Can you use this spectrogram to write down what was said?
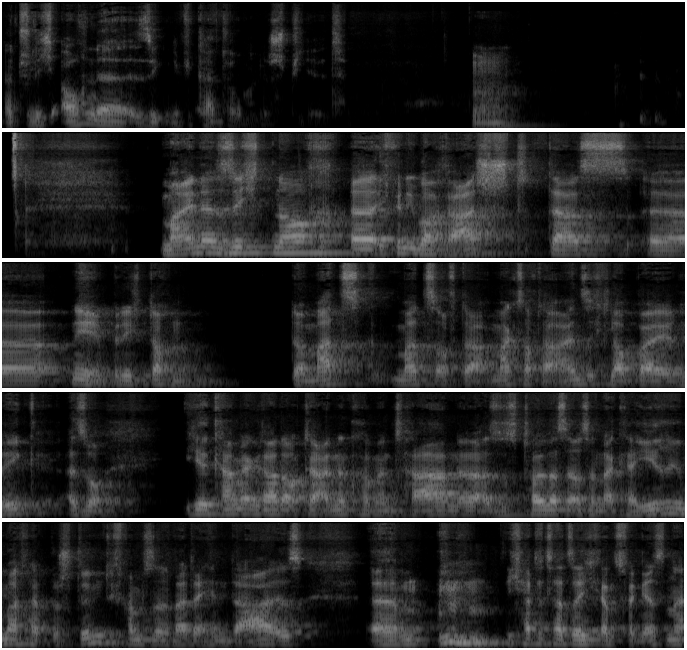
natürlich auch eine signifikante Rolle spielt. Hm. Meine Sicht noch, äh, ich bin überrascht, dass, äh, nee, bin ich doch, der Mats, Mats auf der, Max auf der Eins, ich glaube bei Rick, also hier kam ja gerade auch der eine Kommentar, ne? also es ist toll, was er aus seiner Karriere gemacht hat, bestimmt. Ich freue mich, dass er weiterhin da ist. Ähm, ich hatte tatsächlich ganz vergessen,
